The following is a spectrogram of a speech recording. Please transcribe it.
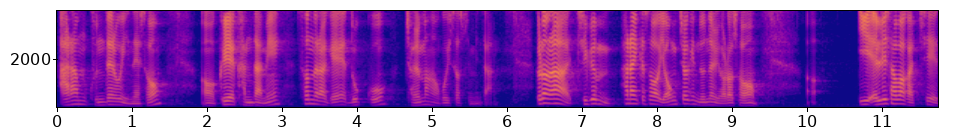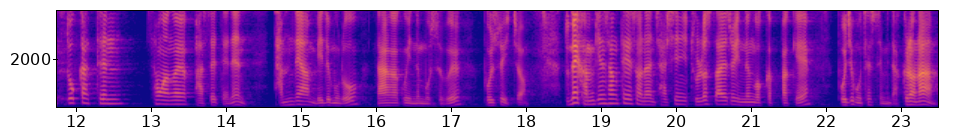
아람 군대로 인해서 어, 그의 간담이 서늘하게 녹고 절망하고 있었습니다. 그러나 지금 하나님께서 영적인 눈을 열어서 어, 이 엘리사와 같이 똑같은 상황을 봤을 때는 담대한 믿음으로 나아가고 있는 모습을 볼 수 있죠. 눈에 감긴 상태에서는 자신이 둘러싸여져 있는 것밖에 보지 못했습니다. 그러나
